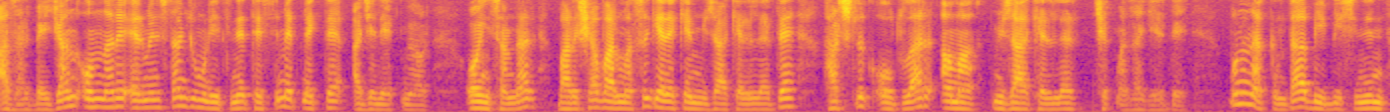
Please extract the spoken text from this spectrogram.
Azerbaycan onları Ermenistan Cumhuriyeti'ne teslim etmekte acele etmiyor. O insanlar barışa varması gereken müzakerelerde harçlık oldular ama müzakereler çıkmaza girdi. Bunun hakkında BBC'nin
